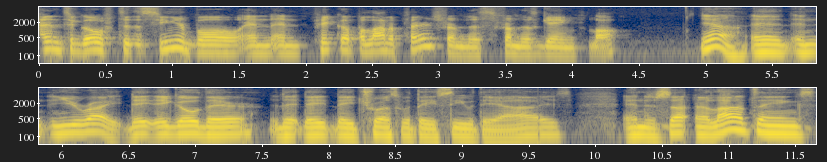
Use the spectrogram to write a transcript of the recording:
tend to go to the Senior Bowl and and pick up a lot of players from this from this game. Law. Yeah, and, and you're right. They they go there. They, they they trust what they see with their eyes, and there's a lot of things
